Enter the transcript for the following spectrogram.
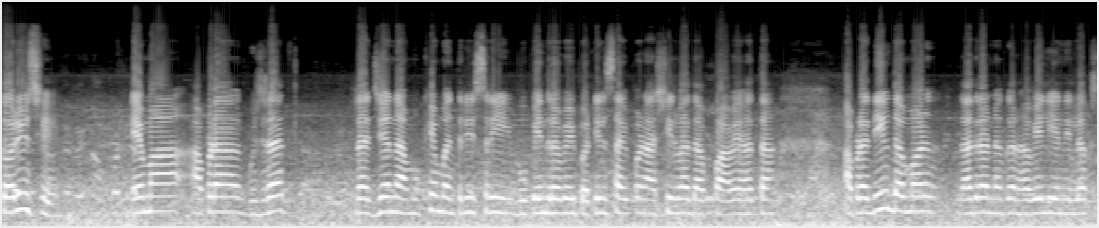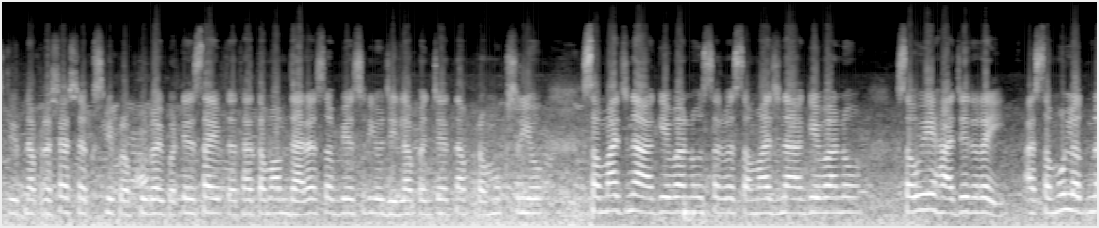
કર્યું છે. એમાં આપણા ગુજરાત રાજ્યના મુખ્યમંત્રી શ્રી ભૂપેન્દ્રભાઈ પટેલ સાહેબ પણ આશીર્વાદ આપવા આવ્યા હતા. આપણા દીવ દમણ દાદરા નગર હવેલી અને લક્ષદ્વીપના પ્રશાસક શ્રી પ્રફુલભાઈ પટેલ સાહેબ તથા તમામ ધારાસભ્યશ્રીઓ, જિલ્લા પંચાયતના પ્રમુખશ્રીઓ, સમાજના આગેવાનો, સર્વ સમાજના આગેવાનો સૌએ હાજર રહી આ સમૂહ લગ્ન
